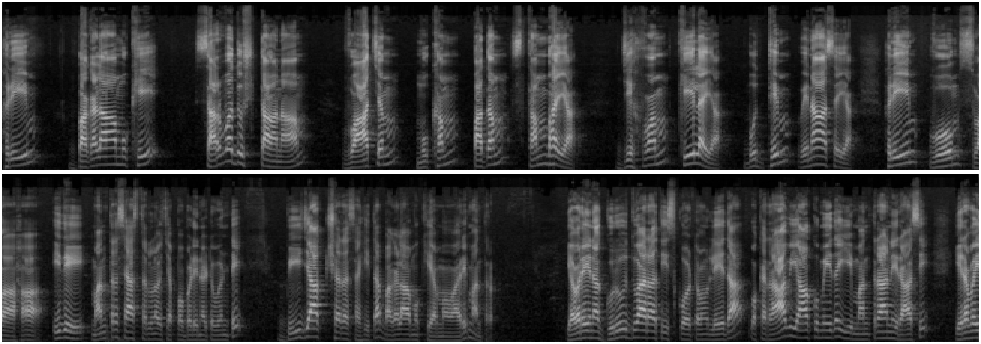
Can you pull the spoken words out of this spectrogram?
హ్రీం బగళాముఖి సర్వదుష్టానాం వాచం ముఖం పదం స్తంభయ జిహ్వం కీలయ బుద్ధిం వినాశయ హ్రీం ఓం స్వాహ. ఇది మంత్రశాస్త్రంలో చెప్పబడినటువంటి బీజాక్షర సహిత బగళాముఖి అమ్మవారి మంత్రం. ఎవరైనా గురువు ద్వారా తీసుకోవటం లేదా ఒక రావి ఆకు మీద ఈ మంత్రాన్ని రాసి ఇరవై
